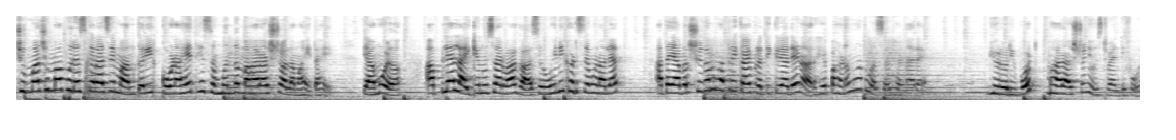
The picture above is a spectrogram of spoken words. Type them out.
चुम्मा चुम्मा पुरस्काराचे मानकरी कोण आहेत हे संबंध महाराष्ट्राला माहीत आहे. त्यामुळं आपल्या लायकीनुसार वागास रोहिणी खडसे म्हणाल्यात. आता यावर शिवम म्हात्रे काय प्रतिक्रिया देणार हे पाहणं महत्वाचं ठरणार आहे. Bureau report Maharashtra news twenty four.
